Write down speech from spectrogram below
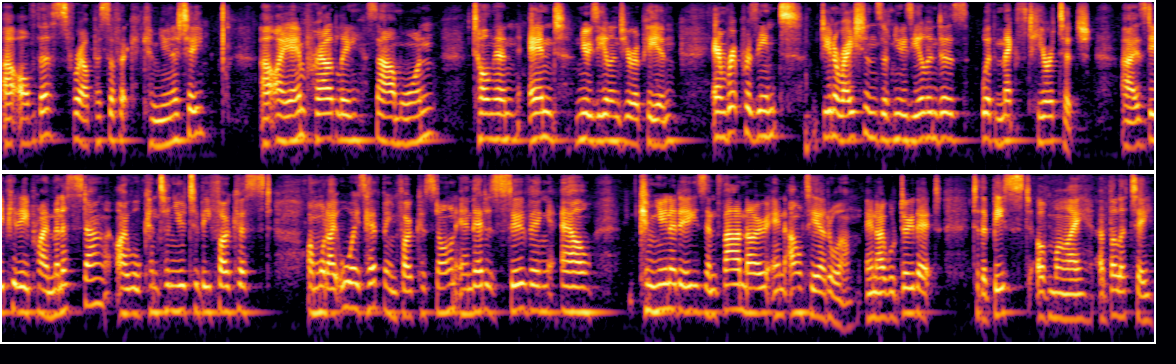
uh, of this for our Pacific community. Uh, I am proudly Samoan, Tongan, and New Zealand European and represent generations of New Zealanders with mixed heritage. Uh, as Deputy Prime Minister, I will continue to be focused on what I always have been focused on, and that is serving our communities in whānau and Aotearoa. And I will do that to the best of my ability.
